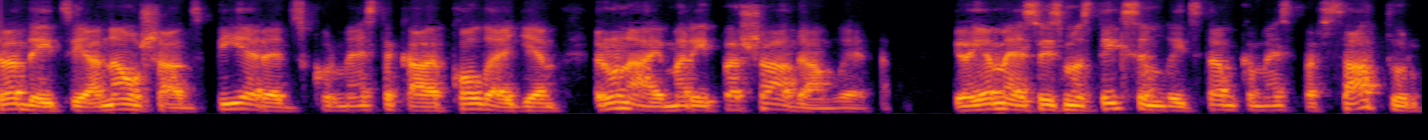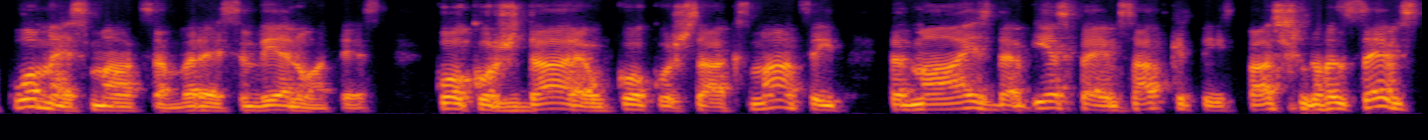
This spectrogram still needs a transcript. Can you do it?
tradīcijā nav šādas pieredzes, kur mēs tā kā ar kolēģiem runājam arī par šādām lietām. Jo, ja mēs vismaz tiksim līdz tam, ka mēs par saturu, ko mēs mācām, varēsim vienoties, ko kurš dara un ko kurš sāks mācīt, tad mājas darbi iespējams atkritīs paši no sevis,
